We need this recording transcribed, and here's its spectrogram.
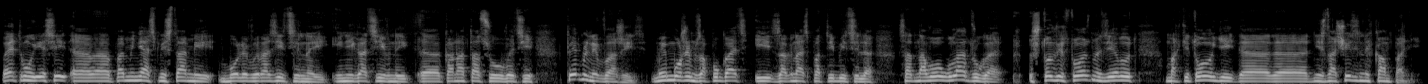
Поэтому, если э, поменять местами более выразительной и негативной э, коннотацию в эти термины вложить, мы можем запугать и загнать потребителя с одного угла в другое, что виртуозно делают маркетологи э, э, незначительных компаний.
